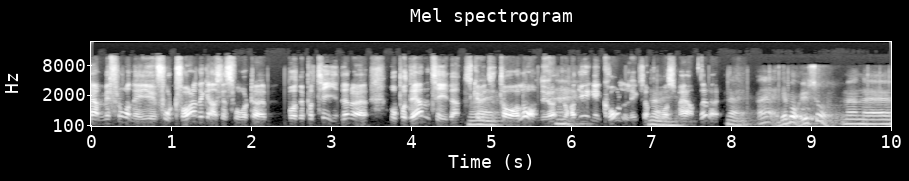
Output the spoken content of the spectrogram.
hemifrån är ju fortfarande ganska svårt. Både på tiden och, och på den tiden ska Nej. vi inte tala om. Du, du hade ju ingen koll liksom, på vad som hände där. Nej. Nej, det var ju så. Men eh,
